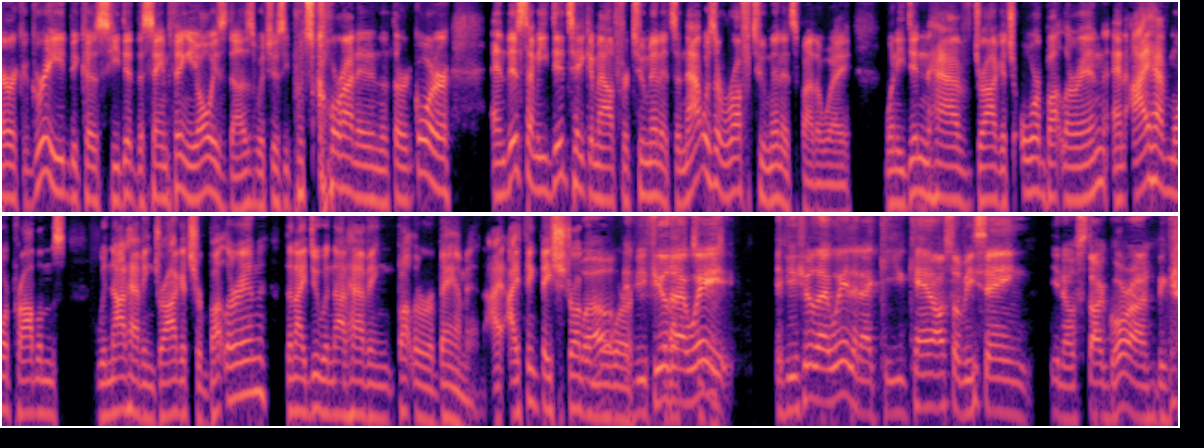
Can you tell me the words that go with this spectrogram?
Erik agreed because he did the same thing he always does, which is he puts Goran in in the third quarter. And this time, he did take him out for two minutes, and that was a rough two minutes, by the way when he didn't have Dragic or Butler in. And I have more problems with not having Dragic or Butler in than I do with not having Butler or Bam in. I, I think they struggle Well, more. if you feel that way, if you feel that way, then I, you can't also be saying you know start Goran because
